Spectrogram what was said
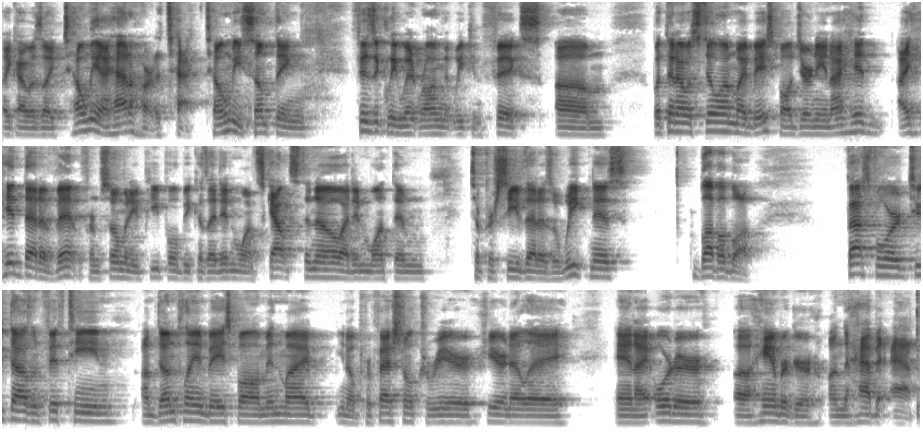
Like I was like, tell me I had a heart attack. Tell me something physically went wrong that we can fix. Um, but then I was still on my baseball journey, and I hid I hid that event from so many people because I didn't want scouts to know. I didn't want them to perceive that as a weakness. Blah blah blah. Fast forward 2015. I'm done playing baseball. I'm in my you know professional career here in LA, and I order a hamburger on the Habit app.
